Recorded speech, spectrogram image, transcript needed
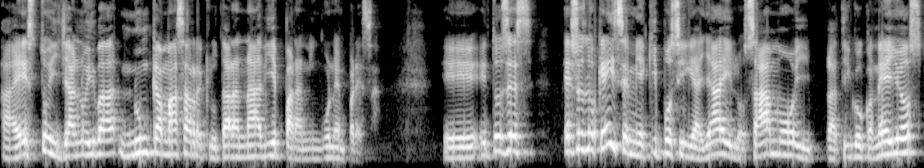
a esto y ya no iba nunca más a reclutar a nadie para ninguna empresa. Eh, entonces, eso es lo que hice. Mi equipo sigue allá y los amo y platico con ellos.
